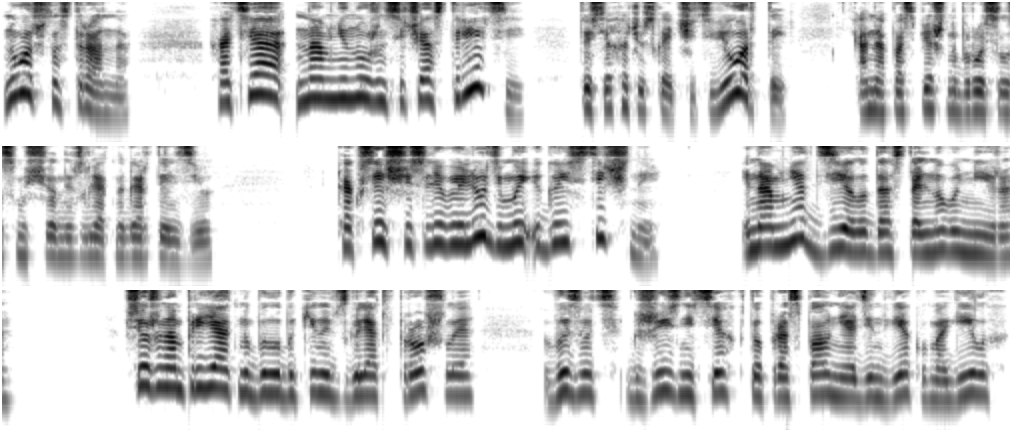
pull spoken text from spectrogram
Ну вот что странно. Хотя нам не нужен сейчас третий, то есть я хочу сказать четвертый, она поспешно бросила смущенный взгляд на Гортензию. Как все счастливые люди, мы эгоистичны и нам нет дела до остального мира. Все же нам приятно было бы кинуть взгляд в прошлое, вызвать к жизни тех, кто проспал не один век в могилах,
